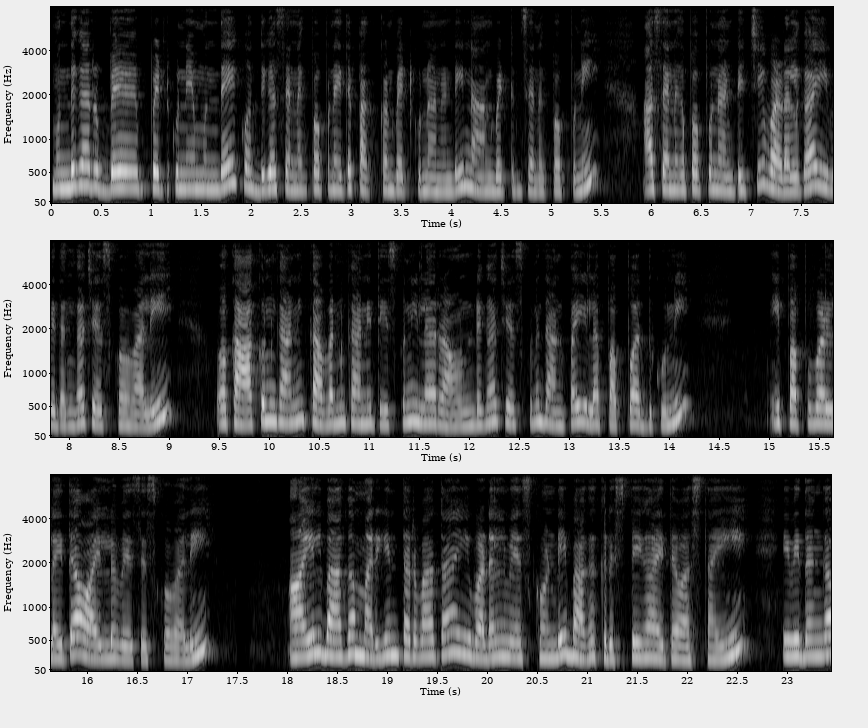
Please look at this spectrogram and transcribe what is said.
ముందుగా రుబ్బే పెట్టుకునే ముందే కొద్దిగా శనగపప్పును అయితే పక్కన పెట్టుకున్నానండి నానబెట్టిన శనగపప్పుని. ఆ శనగపప్పును అంటించి వడలుగా ఈ విధంగా చేసుకోవాలి. ఒక ఆకును కానీ కవర్ని కానీ తీసుకుని ఇలా రౌండ్గా చేసుకుని దానిపై ఇలా పప్పు అద్దుకుని ఈ పప్పు వడలు అయితే ఆయిల్లో వేసేసుకోవాలి. ఆయిల్ బాగా మరిగిన తర్వాత ఈ వడలను వేసుకోండి. బాగా క్రిస్పీగా అయితే వస్తాయి. ఈ విధంగా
